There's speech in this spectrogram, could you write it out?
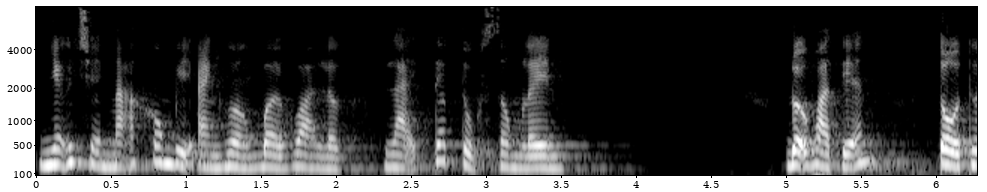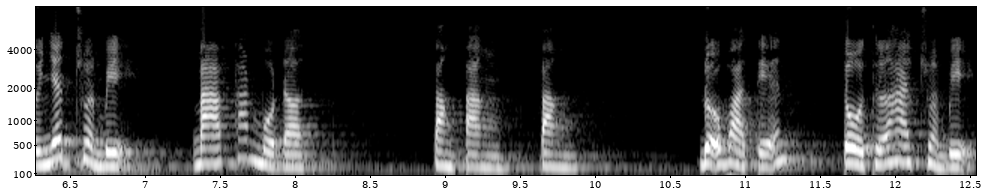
những chiến mã không bị ảnh hưởng bởi hỏa lực lại tiếp tục xông lên. Đội hỏa tiễn, tổ thứ nhất chuẩn bị, ba phát một đợt. Bằng bằng, bằng. Đội hỏa tiễn, tổ thứ hai chuẩn bị,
